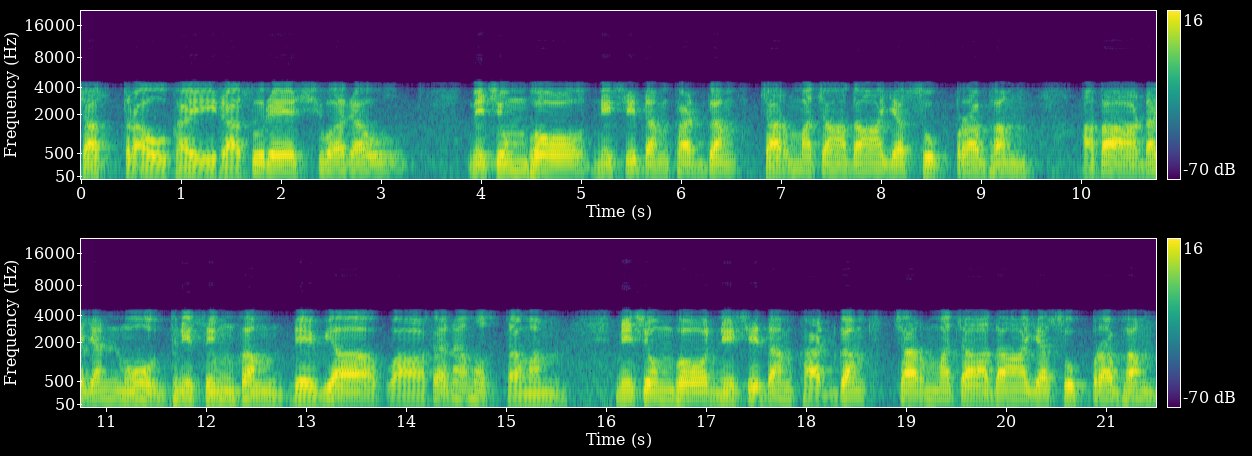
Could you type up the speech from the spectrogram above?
शस्त्रौकैरसुरेश्वरौ निशुम्भो निशिदं खड्गं चर्मचादाय सुप्रभम्। अताडयन्मूर्ध्नि सिंहं देव्या वाहनमुत्तमं निशुम्भो निशिदं खड्गं चर्मचादाय सुप्रभम्।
